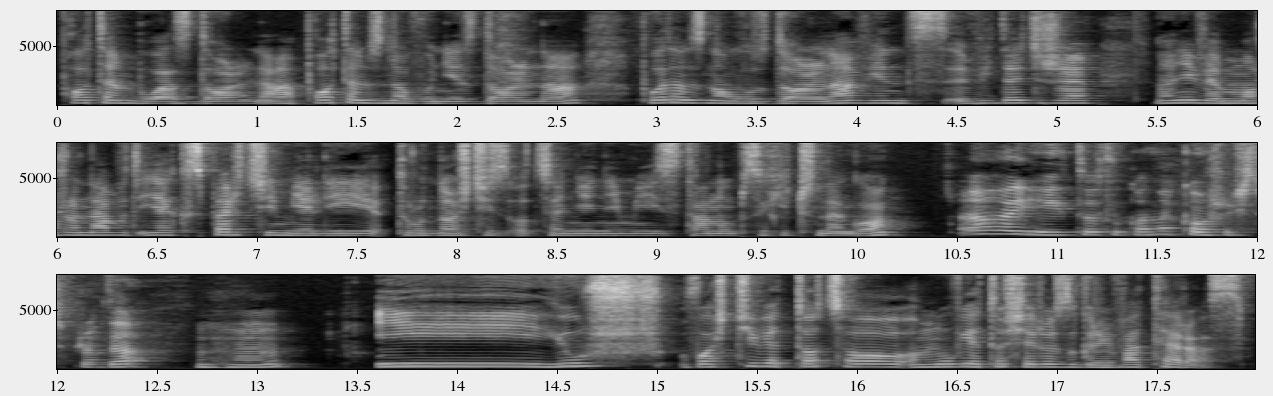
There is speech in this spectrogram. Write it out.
potem była zdolna, potem znowu niezdolna, potem znowu zdolna, więc widać, że, no nie wiem, może nawet i eksperci mieli trudności z ocenieniem jej stanu psychicznego. A jej to tylko na korzyść, prawda? Mhm. I już właściwie to, co mówię, to się rozgrywa teraz.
